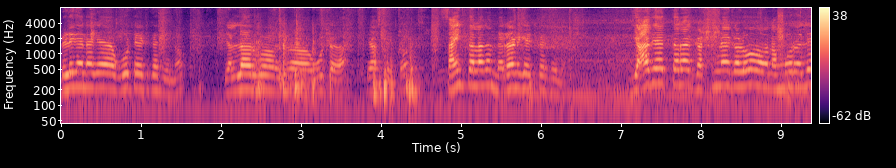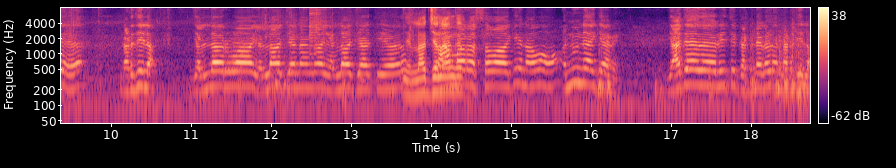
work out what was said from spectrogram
ಬೆಳಿಗ್ಗೆನಾಗೆ ಊಟ ಇಟ್ಕೊಂಡಿನ್ನು ಎಲ್ಲರಿಗೂ ಊಟ ಜಾಸ್ತಿ ಇತ್ತು. ಸಾಯಂಕಾಲಾಗ ಮೆರವಣಿಗೆ ಇಟ್ಕೊಂಡಿಲ್ಲ ಯಾವುದೇ ಥರ ಘಟನೆಗಳು ನಮ್ಮೂರಲ್ಲಿ ನಡೆದಿಲ್ಲ. ಎಲ್ಲರೂ ಎಲ್ಲ ಜನಾಂಗ ಎಲ್ಲ ಜಾತಿಯ ಎಲ್ಲ ಜನಾಂಗ ಸಾಮರಸ್ಯವಾಗಿ ನಾವು ಅನ್ಯೂನ್ಯಾಗ್ಯಾವೆ ಯಾವುದೇ ರೀತಿ ಘಟನೆಗಳು ನಡೆದಿಲ್ಲ.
